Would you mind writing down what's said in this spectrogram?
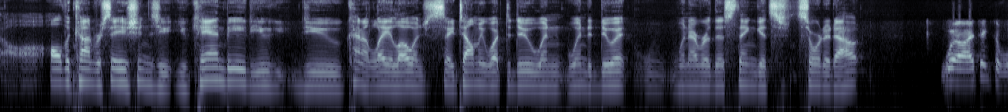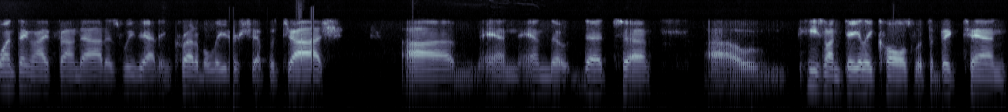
all the conversations you, you can be? Do you do you kind of lay low and just say, "Tell me what to do when when to do it"? Whenever this thing gets sorted out. Well, I think the one thing I found out is we've had incredible leadership with Josh, um, and and the, that uh, uh, he's on daily calls with the Big Ten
